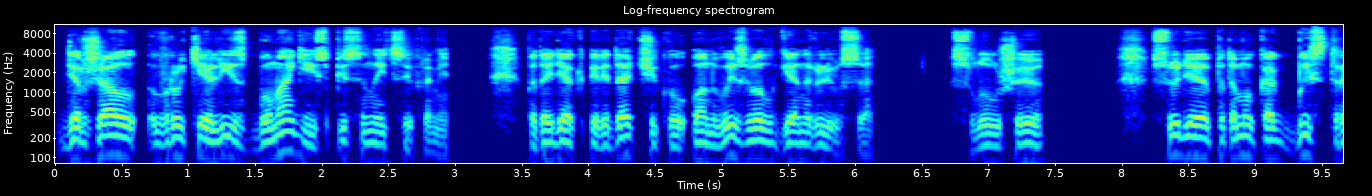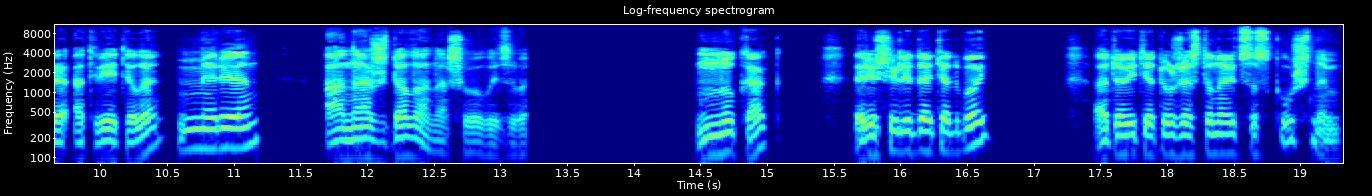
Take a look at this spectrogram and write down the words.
держал в руке лист бумаги, исписанный цифрами. Подойдя к передатчику, он вызвал Генри Люса. — Слушаю. Судя по тому, как быстро ответила Мэриэн, она ждала нашего вызова. — Ну как? Решили дать отбой? А то ведь это уже становится скучным.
